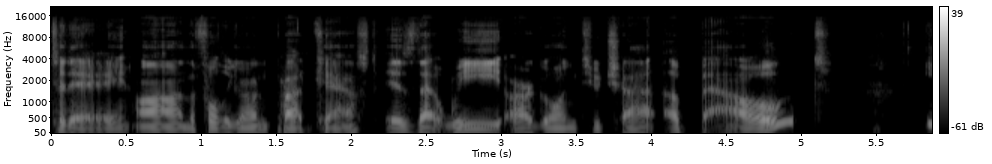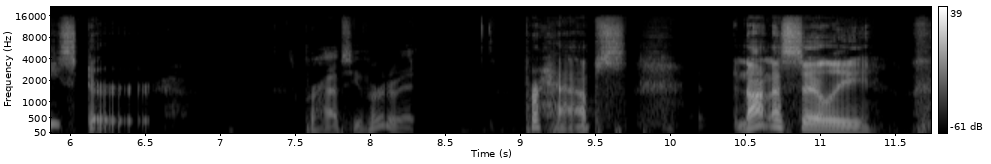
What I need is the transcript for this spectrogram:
today on the Fully Grown podcast is that we are going to chat about Easter. Perhaps you've heard of it. Perhaps not necessarily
